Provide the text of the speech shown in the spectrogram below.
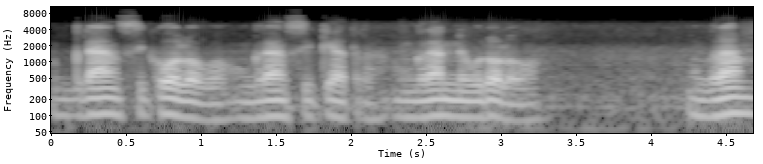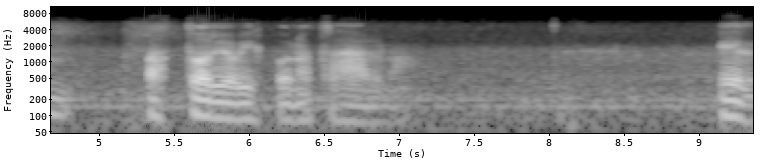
un gran psicólogo, un gran psiquiatra, un gran neurólogo, un gran pastor y obispo de nuestras almas. Él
